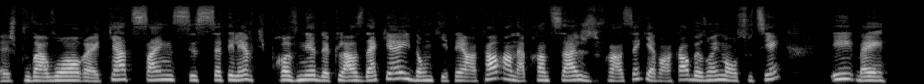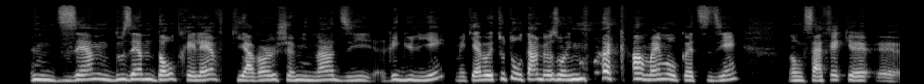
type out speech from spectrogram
Euh, je pouvais avoir 4, 5, 6, 7 élèves qui provenaient de classes d'accueil, donc qui étaient encore en apprentissage du français, qui avaient encore besoin de mon soutien. Et ben une dizaine, douzaine d'autres élèves qui avaient un cheminement dit régulier, mais qui avaient tout autant besoin de moi quand même au quotidien. Donc, ça fait que euh,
